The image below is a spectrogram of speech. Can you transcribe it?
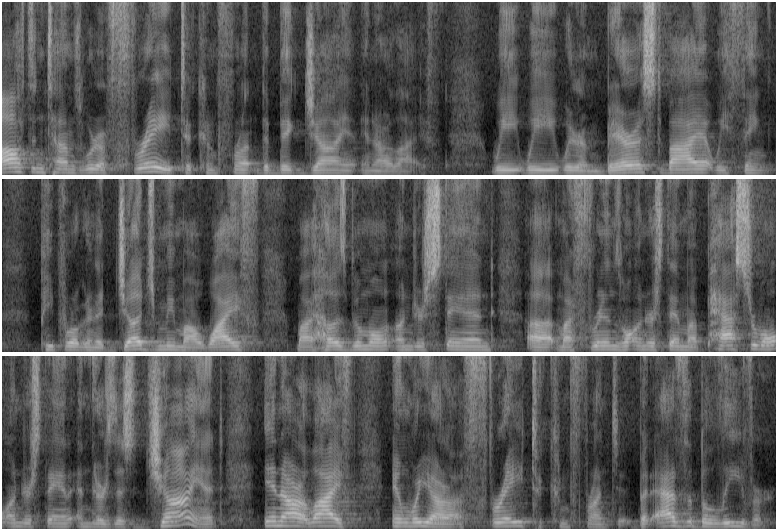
oftentimes we're afraid to confront the big giant in our life. We, we, we're embarrassed by it. We think people are going to judge me. My wife, my husband won't understand. Uh, my friends won't understand. My pastor won't understand. And there's this giant in our life, and we are afraid to confront it. But as a believer,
